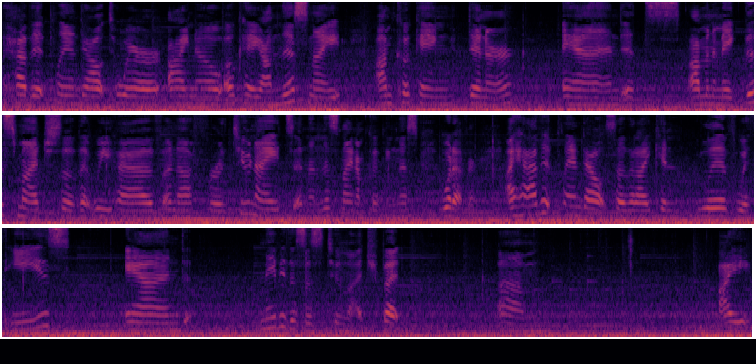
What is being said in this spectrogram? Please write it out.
have it planned out to where I know, okay, on this night, I'm cooking dinner and it's I'm to make this much so that we have enough for two nights and then this night I'm cooking this whatever. I have it planned out so that I can live with ease and maybe this is too much, but um I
